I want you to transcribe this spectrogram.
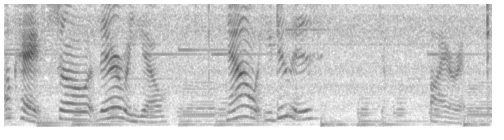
Okay, so there we go. Now what you do is fire it.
